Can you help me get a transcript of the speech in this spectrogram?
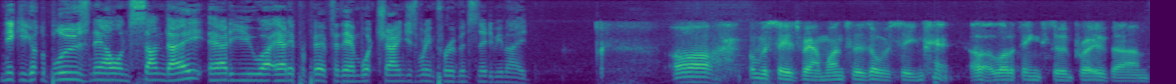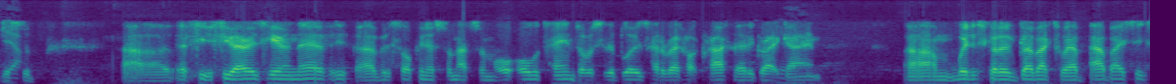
Nick, you got the Blues now on Sunday. How do you uh, how do you prepare for them? What changes, what improvements need to be made? Oh, obviously it's round one, so there's obviously a lot of things to improve. Um, just yeah. a, uh, a, few, a few areas here and there, a bit of sloppiness from that from all, all, the teams. Obviously the Blues had a red hot crack; they had a great yeah. game. Um, we just got to go back to our, our basics.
